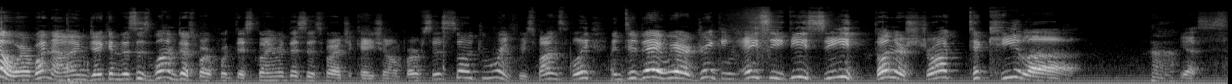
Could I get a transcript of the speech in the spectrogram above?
Hello everyone, I'm Jake and this is one just for a quick disclaimer. This is for educational purposes, so drink responsibly. And today we are drinking ACDC Thunderstruck Tequila. Yes.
